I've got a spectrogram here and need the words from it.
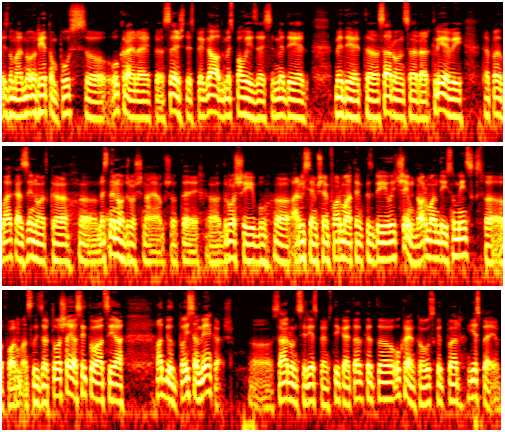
es domāju, no rietumu puses Ukrainai, ka sēžaties pie galda, mēs palīdzēsim mediēt, mediēt sarunas ar, ar Krieviju. Tāpat laikā zinot, ka mēs nenodrošinājām šo te drošību ar visiem šiem formātiem, kas bija līdz šim - Normandijas un Minskas formāts. Līdz ar to šajā situācijā atbild pavisam vienkārši. Sarunas ir iespējams tikai tad, kad Ukraina to uzskata par iespējamu.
